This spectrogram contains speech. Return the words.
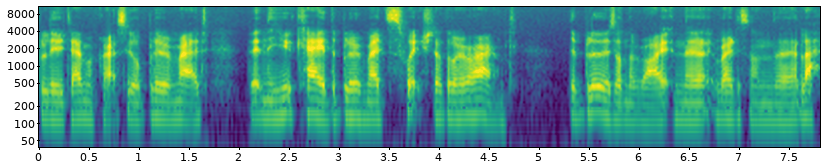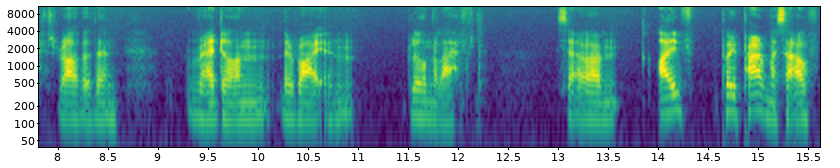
blue Democrats. You're blue and red. But in the UK, the blue and red switched the other way around. The blue is on the right and the red is on the left rather than red on the right and blue on the left. So um, I'm pretty proud of myself.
